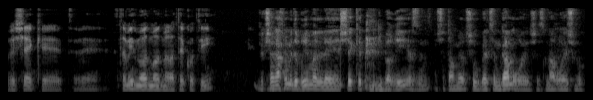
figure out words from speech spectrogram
ושקט, וזה תמיד מאוד מאוד מרתק אותי. וכשאנחנו מדברים על אה, שקט מדברי, אז שאתה אומר שהוא בעצם גם רועש, אז מה רועש בו?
